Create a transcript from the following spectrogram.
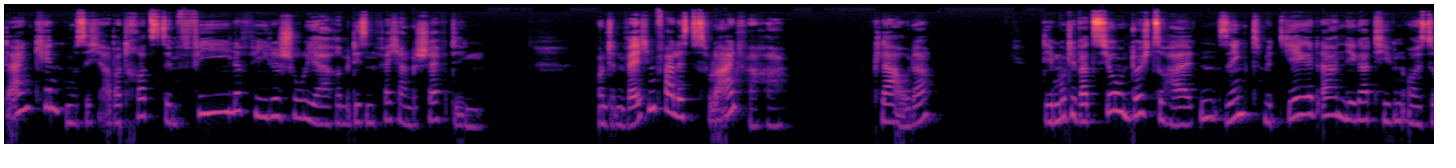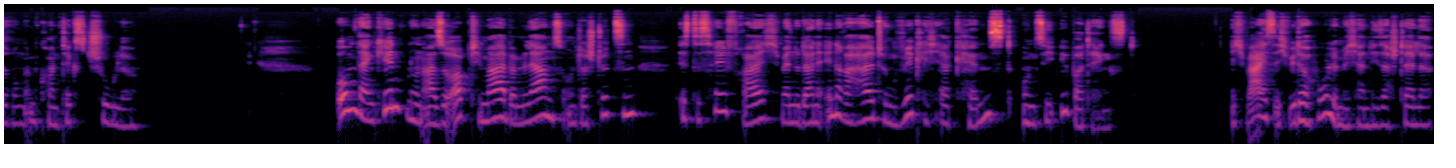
Dein Kind muss sich aber trotzdem viele, viele Schuljahre mit diesen Fächern beschäftigen. Und in welchem Fall ist es wohl einfacher? Klar, oder? Die Motivation durchzuhalten sinkt mit jeder negativen Äußerung im Kontext Schule. Um dein Kind nun also optimal beim Lernen zu unterstützen, ist es hilfreich, wenn du deine innere Haltung wirklich erkennst und sie überdenkst. Ich weiß, ich wiederhole mich an dieser Stelle,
